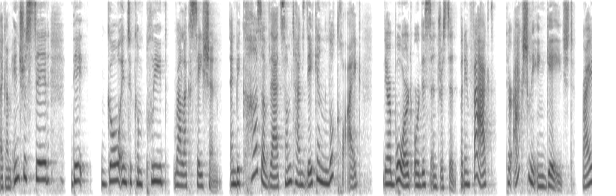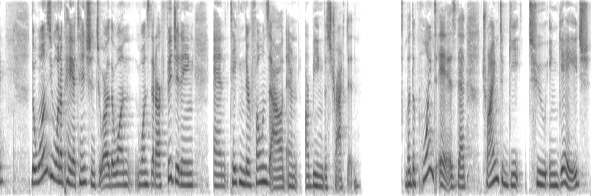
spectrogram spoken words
like I'm interested? They go into complete relaxation. And because of that, sometimes they can look like they're bored or disinterested. But in fact, they're actually engaged, right? The ones you want to pay attention to are the one ones that are fidgeting and taking their phones out and are being distracted. But the point is that trying to get to engage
